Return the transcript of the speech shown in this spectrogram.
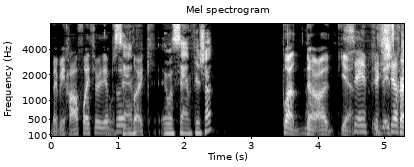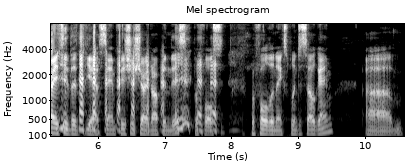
maybe halfway through the It episode, Sam, like it was Sam Fisher. well, no, I, yeah, Sam It's- it's, crazy that yeah, Sam Fisher showed up in this before before the next Splinter Cell game. Um,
